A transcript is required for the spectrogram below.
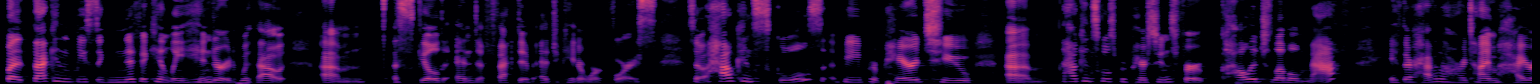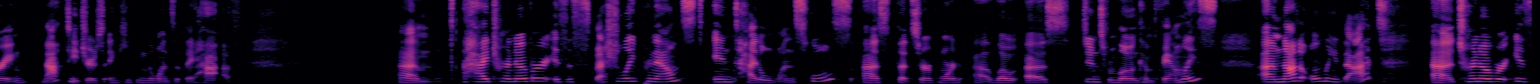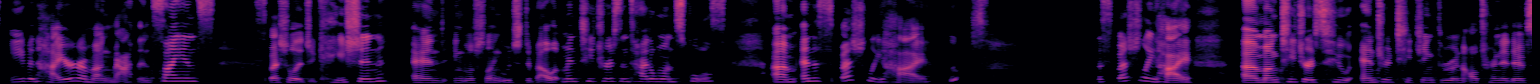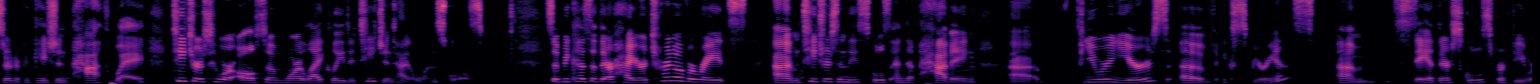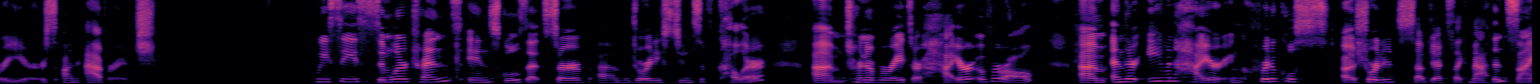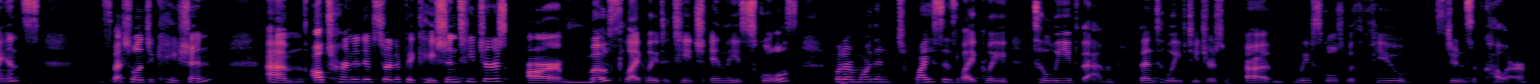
but that can be significantly hindered without um, a skilled and effective educator workforce. So, how can schools be prepared to? Um, how can schools prepare students for college level math if they're having a hard time hiring math teachers and keeping the ones that they have? Um, high turnover is especially pronounced in Title I schools uh, that serve more uh, low uh, students from low-income families. Um, not only that, uh, turnover is even higher among math and science, special education, and English language development teachers in Title I schools, um, and especially high. Oops, especially high among teachers who entered teaching through an alternative certification pathway, teachers who are also more likely to teach in Title I schools. So, because of their higher turnover rates, um, teachers in these schools end up having uh, fewer years of experience, um, stay at their schools for fewer years on average. We see similar trends in schools that serve uh, majority students of color. Um, turnover rates are higher overall, um, and they're even higher in critical uh, shortage subjects like math and science, special education. Um, alternative certification teachers are most likely to teach in these schools, but are more than twice as likely to leave them than to leave teachers uh, leave schools with few students of color.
